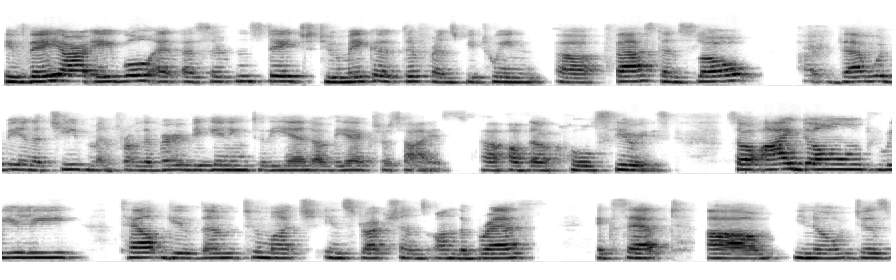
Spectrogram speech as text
If they are able at a certain stage to make a difference between uh, fast and slow, uh, that would be an achievement from the very beginning to the end of the exercise uh, of the whole series. So I don't really tell give them too much instructions on the breath except um, you know just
